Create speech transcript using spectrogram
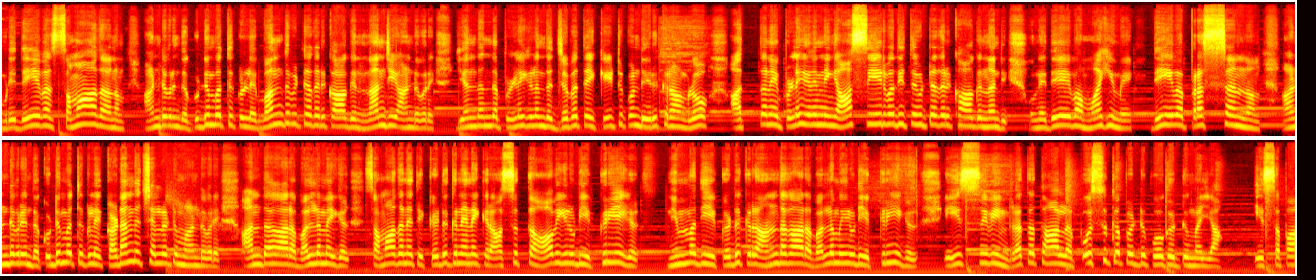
உடைய தேவ சமாதானம் ஆண்டவர் இந்த குடும்பத்துக்குள்ளே வந்து விட்டதற்காக நன்றி ஆண்டவரை. எந்தெந்த பிள்ளைகள் இந்த ஜெபத்தை கேட்டுக்கொண்டு இருக்கிறாங்களோ அத்தனை பிள்ளை பிள்ளைகளை நீங்க ஆசீர்வதித்து விட்டதற்காக நன்றி. உன்னை தேவ மகிமை தேவ பிரசன்னம் ஆண்டவர் இந்த குடும்பத்துக்குள்ளே கடந்து செல்லட்டும் ஆண்டவரே. அந்தகார வல்லமைகள் சமாதானத்தை கெடுக்க நினைக்கிற அசுத்த ஆவிகளுடைய கிரியைகள் நிம்மதியை கெடுக்கிற அந்தகார வல்லமையுடைய கிரியைகள் இயேசுவின் ரத்தத்தால பொசுக்கப்பட்டு போகட்டும் ஐயா. ஏசப்பா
